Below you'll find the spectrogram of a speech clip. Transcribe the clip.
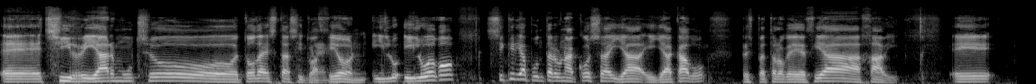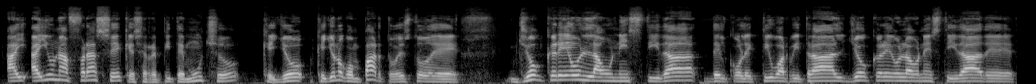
eh, chirriar mucho toda esta situación. Y, lu- y luego, sí quería apuntar una cosa y ya, y ya acabo, respecto a lo que decía Javi. Eh, hay, hay una frase que se repite mucho que yo, que yo no comparto, esto de yo creo en la honestidad del colectivo arbitral, yo creo en la honestidad de...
